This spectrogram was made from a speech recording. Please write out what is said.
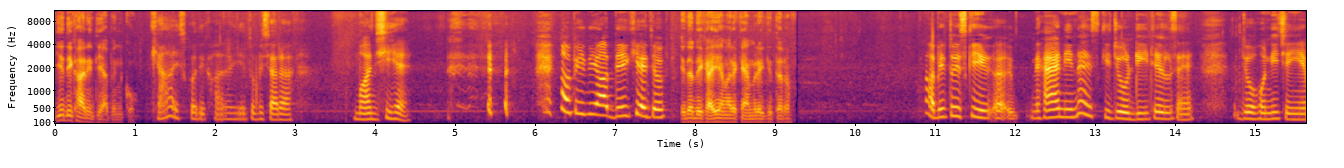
ये दिखा रही थी आप इनको। क्या इसको दिखाना है? ये तो बेचारा मांझी है। अभी नहीं आप देखिए जब। इधर दिखाइए हमारे कैमरे की तरफ़। अभी तो इसकी है नहीं ना इसकी जो डिटेल्स हैं जो होनी चाहिए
